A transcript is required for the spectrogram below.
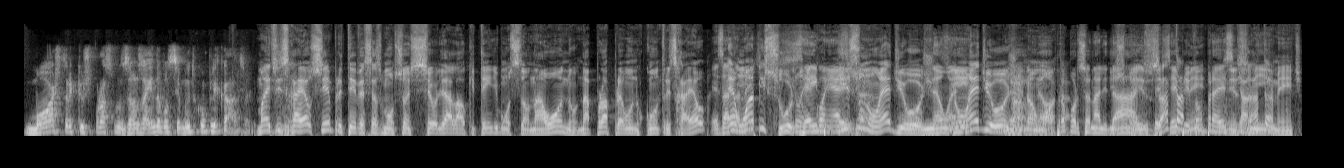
mostra que os próximos anos ainda vão ser muito complicados. ali. Mas Israel sempre teve essas moções. Se você olhar lá o que tem de moção na ONU, na própria ONU contra Israel, é Exatamente. um absurdo. Não Isso né? não é de hoje. Não é. Não é de hoje, Não, não, não, a Mota. proporcionalidade, Isso, vocês sempre vão pra esse caminho. Exatamente.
